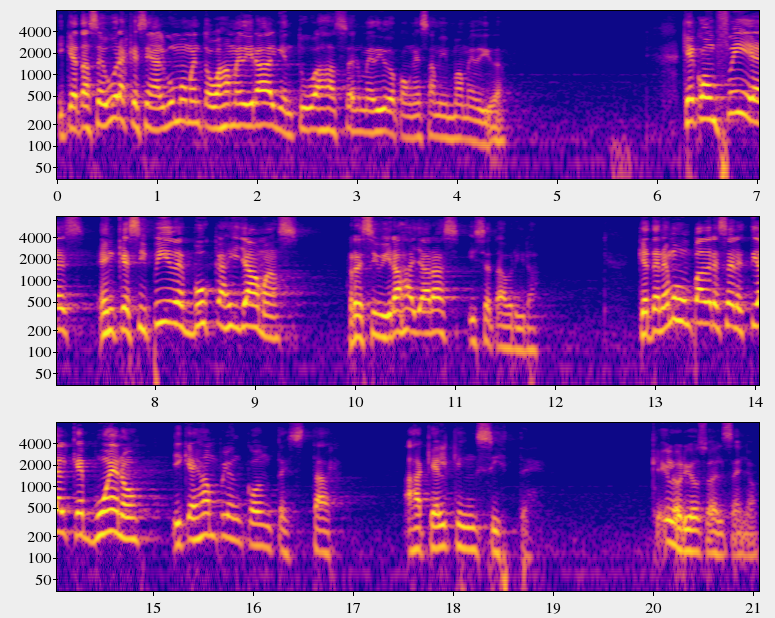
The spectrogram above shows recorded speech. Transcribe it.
Y que te aseguras que si en algún momento vas a medir a alguien, tú vas a ser medido con esa misma medida. Que confíes en que si pides, buscas y llamas, recibirás, hallarás y se te abrirá. Que tenemos un Padre Celestial que es bueno y que es amplio en contestar a aquel que insiste. Qué glorioso es el Señor.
